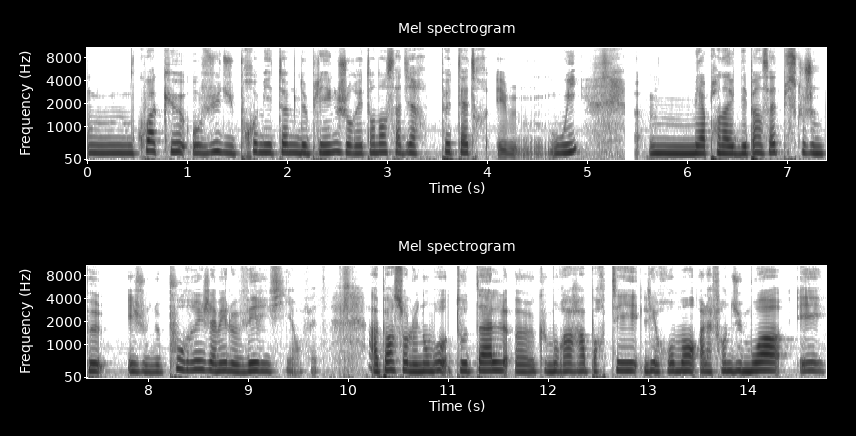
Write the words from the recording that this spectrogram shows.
hum, quoique au vu du premier tome de Playing, j'aurais tendance à dire peut-être et oui, mais à prendre avec des pincettes puisque je ne peux et je ne pourrai jamais le vérifier en fait. À part sur le nombre total euh, que m'aura rapporté les romans à la fin du mois et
